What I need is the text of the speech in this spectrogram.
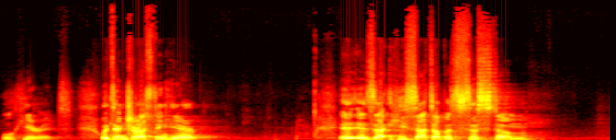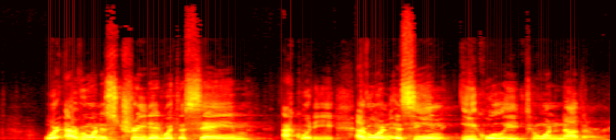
will hear it. What's interesting here is that he sets up a system where everyone is treated with the same equity, everyone is seen equally to one another.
